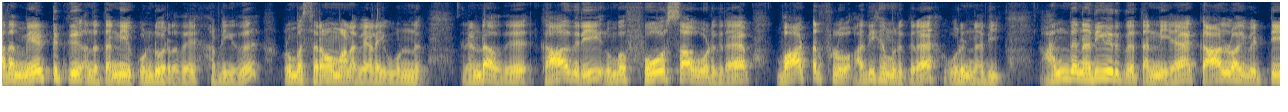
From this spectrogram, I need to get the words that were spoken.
அதை மேட்டுக்கு அந்த தண்ணியை கொண்டு வர்றது அப்படிங்கிறது ரொம்ப சிரமமான வேலை ஒன்று ரெண்டாவது காவிரி ரொம்ப ஃபோர்ஸாக ஓடுகிற வாட்டர் ஃப்ளோ அதிகம் இருக்கிற ஒரு நதி. அந்த நதியில் இருக்கிற தண்ணியை கால்வாய் வெட்டி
